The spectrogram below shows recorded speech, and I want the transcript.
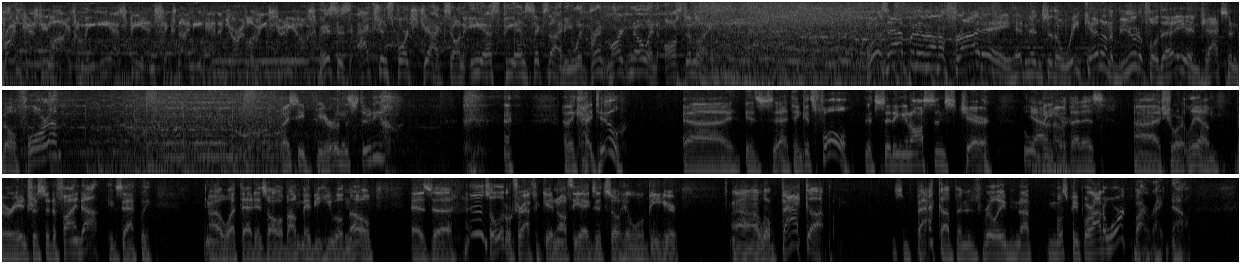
Broadcasting live from the ESPN 690 Anajar and Levine studios. This is Action Sports Jax on ESPN 690 with Brent Martineau and Austin Lane. What's happening on a Friday? Heading into the weekend on a beautiful day in Jacksonville, Florida. I see beer in the studio. I think I do. Uh, is I think it's full. It's sitting in Austin's chair. We'll Yeah, I don't know here, what that is. Uh, shortly, I'm very interested to find out exactly uh, what that is all about. Maybe he will know. As uh, there's a little traffic getting off the exit, so he will be here. Uh, a little backup. Some backup, and it's really not. Most people are out of work by right now.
